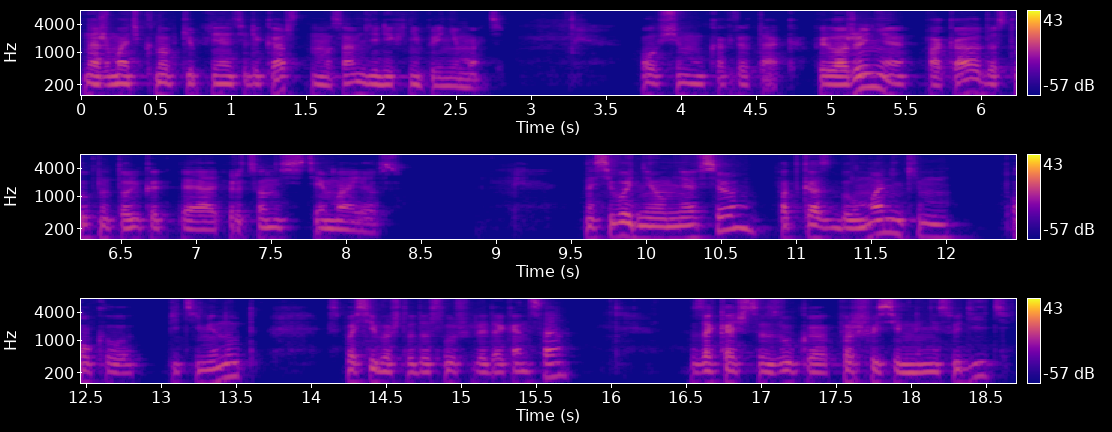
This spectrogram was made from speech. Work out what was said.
нажимать кнопки принятия лекарств, но на самом деле их не принимать. В общем, как-то так. Приложение пока доступно только для операционной системы iOS. На сегодня у меня все. Подкаст был маленьким, около пяти минут. Спасибо, что дослушали до конца. За качество звука прошу сильно не судить,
